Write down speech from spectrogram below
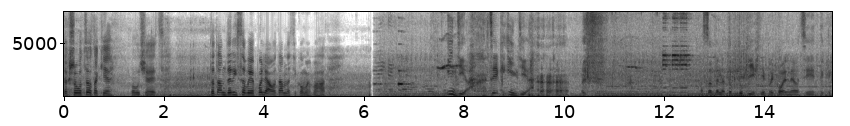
Так що оце таке виходить. То там, де рисові поля, а там насікомих багато. Індія. Це як Індія. Особливо тук-туки їхні прикольні. Оці тик-тик.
